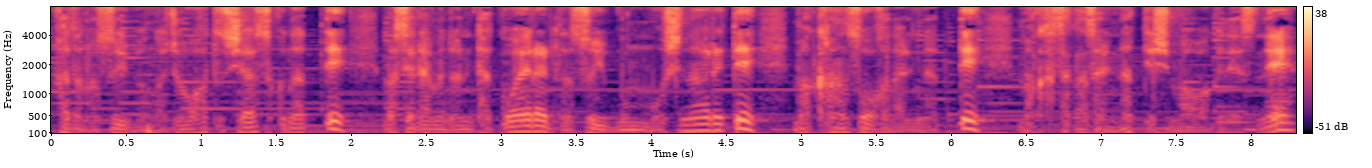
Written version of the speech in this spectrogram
肌の水分が蒸発しやすくなって、まあ、セラミドに蓄えられた水分も失われて、まあ、乾燥肌になって、まカサカサになってしまうわけですね。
